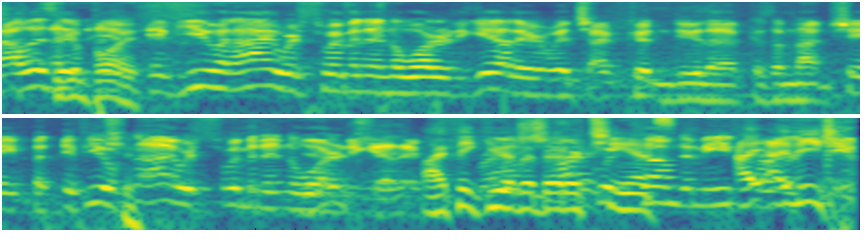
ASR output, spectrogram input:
Now listen, If, if you and I were swimming in the water together, which I couldn't do that because I'm not in shape, but if you and I were swimming in the water together, I think you have a better chance. come to me I- first. I think- he,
